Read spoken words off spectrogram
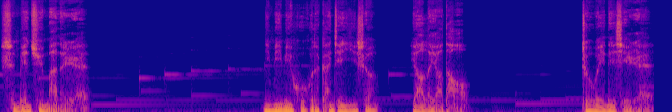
身边聚满了人，你迷迷糊糊的看见医生，摇了摇头。周围那些人，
